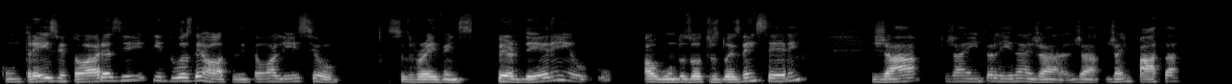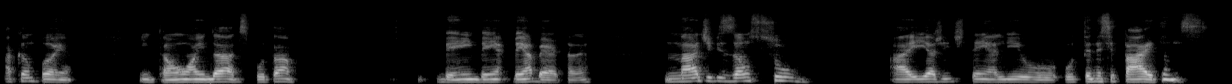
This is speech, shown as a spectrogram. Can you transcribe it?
com três vitórias e, e duas derrotas. Então, ali, se, o, se os Ravens perderem, o, algum dos outros dois vencerem, já já entra ali, né? Já, já, já empata a campanha. Então, ainda a disputa bem, bem, bem aberta, né? Na divisão sul, aí a gente tem ali o, o Tennessee Titans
